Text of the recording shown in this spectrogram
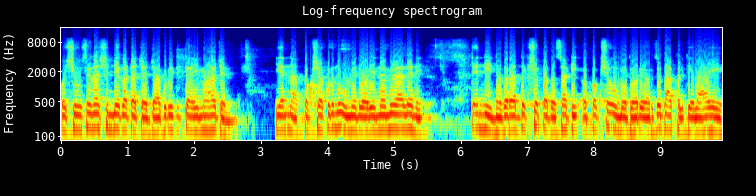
व शिवसेना शिंदे गटाच्या जागृतीताई महाजन यांना पक्षाकडून उमेदवारी न मिळाल्याने त्यांनी नगराध्यक्ष पदासाठी अपक्ष उमेदवारी अर्ज दाखल केला आहे.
